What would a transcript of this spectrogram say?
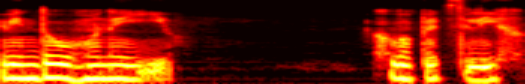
Він довго не їв. Хлопець ліг.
